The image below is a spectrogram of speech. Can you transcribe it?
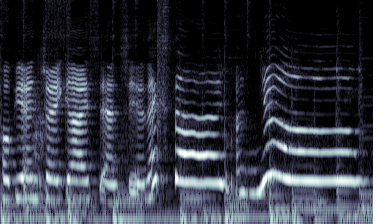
hope you enjoy guys and see you next time. Annyeong!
